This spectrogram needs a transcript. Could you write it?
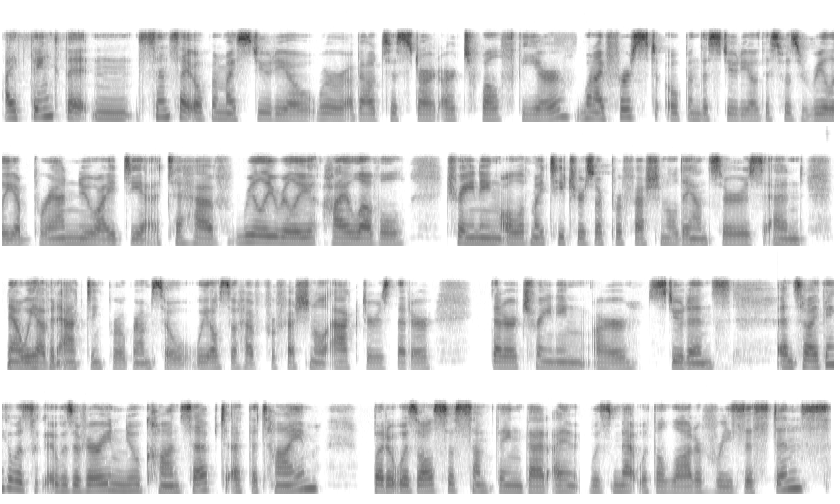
I think that in, since I opened my studio, we're about to start our 12th year. When I first opened the studio, this was really a brand new idea to have really, really high level training. All of my teachers are professional dancers, and now we have an acting program. So we also have professional actors that are that are training our students. And so I think it was it was a very new concept at the time, but it was also something that I was met with a lot of resistance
